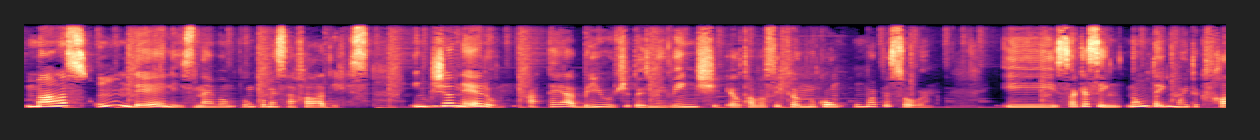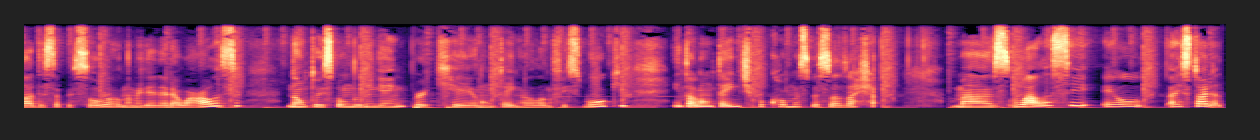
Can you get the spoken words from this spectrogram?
mas um deles, né, vamos, vamos começar a falar deles. Em janeiro até abril de 2020, eu tava ficando com uma pessoa. E só que assim, não tem muito o que falar dessa pessoa, o nome dele era Wallace. Não tô expondo ninguém porque eu não tenho ela no Facebook, então não tem tipo como as pessoas acharem. Mas o Wallace, eu a história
